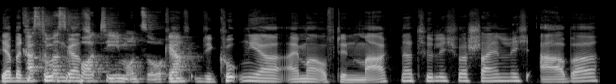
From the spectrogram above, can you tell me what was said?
ja, Customer Support-Team und so. Ganz, ja. Die gucken ja einmal auf den Markt natürlich wahrscheinlich, aber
